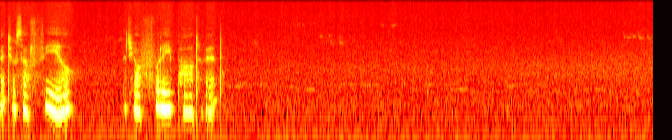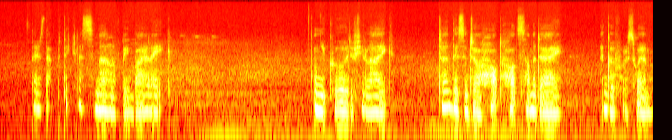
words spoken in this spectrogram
Let yourself feel that you're fully part of it. There's that particular smell of being by a lake. And you could, if you like, turn this into a hot, hot summer day and go for a swim.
